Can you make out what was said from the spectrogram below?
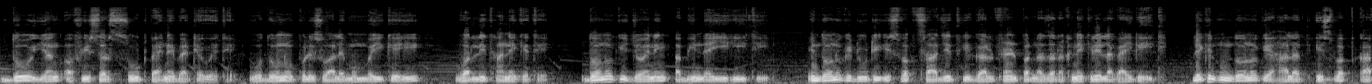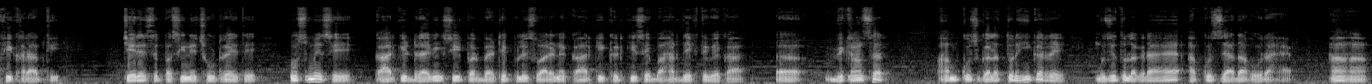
दो यंग ऑफिसर सूट पहने बैठे हुए थे। वो दोनों पुलिस वाले मुंबई के ही वर्ली थाने के थे। दोनों की ज्वाइनिंग अभी नई ही थी। इन दोनों की ड्यूटी इस वक्त साजिद की गर्लफ्रेंड पर नज़र रखने के लिए लगाई गई थी। लेकिन उन दोनों की हालत इस वक्त काफ़ी खराब थी। चेहरे से पसीने छूट रहे थे। उसमें से कार की ड्राइविंग सीट पर बैठे पुलिस वाले ने कार की खिड़की से बाहर देखते हुए कहा विक्रांत सर, हम कुछ गलत तो नहीं कर रहे। मुझे तो लग रहा है अब कुछ ज़्यादा हो रहा है। हाँ हाँ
